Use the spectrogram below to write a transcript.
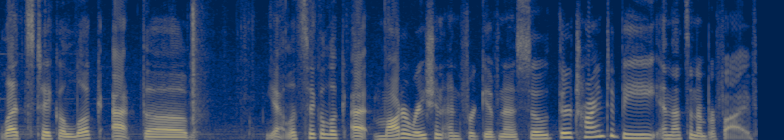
Let's take a look at the yeah, let's take a look at moderation and forgiveness. So they're trying to be, and that's a number five,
